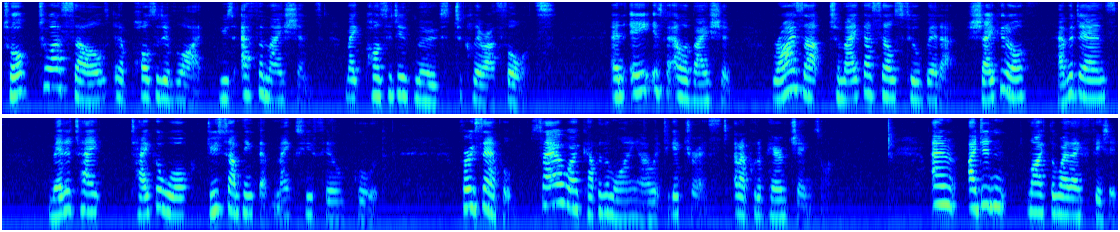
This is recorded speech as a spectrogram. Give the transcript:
Talk to ourselves in a positive light. Use affirmations. Make positive moves to clear our thoughts. And E is for elevation. Rise up to make ourselves feel better. Shake it off. Have a dance. Meditate. Take a walk. Do something that makes you feel good. For example, say I woke up in the morning and I went to get dressed and I put a pair of jeans on. And I didn't like the way they fitted.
